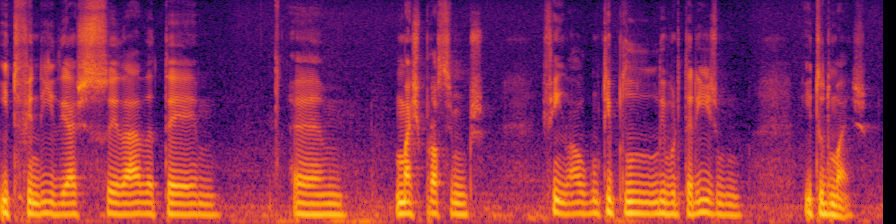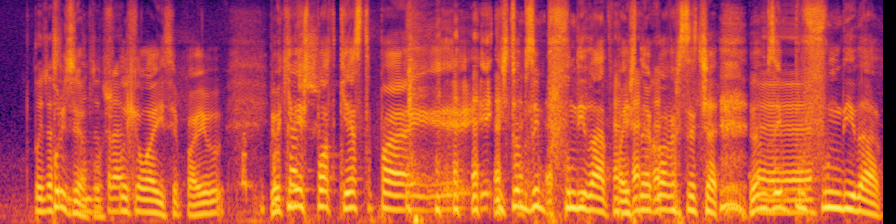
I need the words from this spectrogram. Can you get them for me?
e defendia ideais de sociedade até ehm, mais próximos, enfim, a algum tipo de libertarismo e tudo mais. depois Por exemplo, atrás. explica lá isso. Epá, eu, eu aqui neste podcast, pá, eh, eh, vamos em profundidade. Pá, isto não é conversa de chá. Vamos em Eh, profundidade.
